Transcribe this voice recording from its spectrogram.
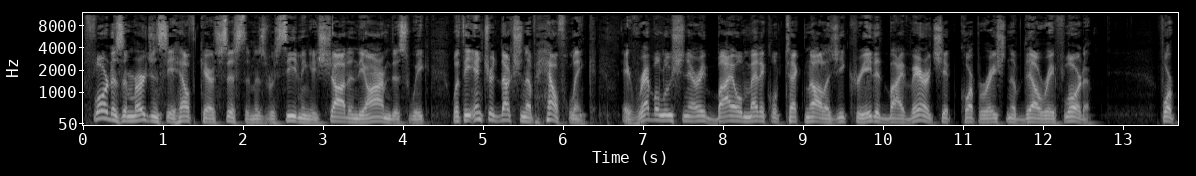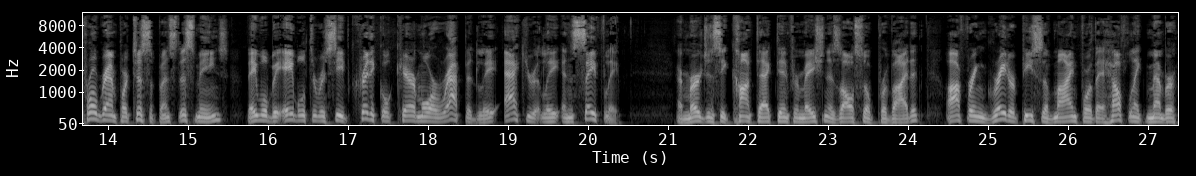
Florida's emergency healthcare system is receiving a shot in the arm this week with the introduction of HealthLink, a revolutionary biomedical technology created by Verichip Corporation of Delray, Florida. For program participants, this means they will be able to receive critical care more rapidly, accurately, and safely. Emergency contact information is also provided, offering greater peace of mind for the HealthLink member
